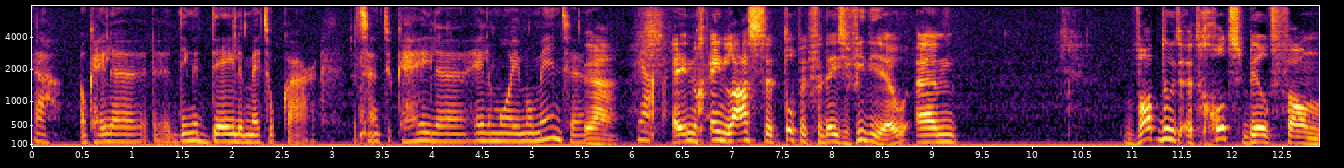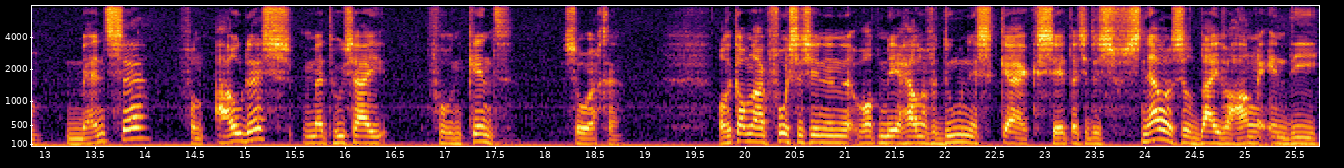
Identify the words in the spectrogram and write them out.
Ja, ook hele dingen delen met elkaar. Dat zijn natuurlijk hele, hele mooie momenten. Ja. ja. Hey, nog één laatste topic voor deze video. Um, wat doet het godsbeeld van mensen, van ouders, met hoe zij voor hun kind zorgen? Want ik kan me namelijk voorstellen als je in een wat meer hel- en verdoemeniskerk zit, dat je dus sneller zult blijven hangen in die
